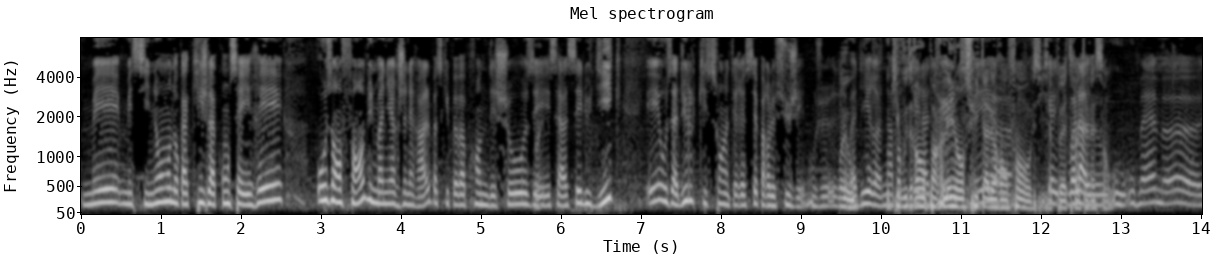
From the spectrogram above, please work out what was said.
mais, mais sinon, donc à qui je la conseillerais? Aux enfants d'une manière générale parce qu'ils peuvent apprendre des choses et c'est assez ludique et aux adultes qui sont intéressés par le sujet. Donc je, Ouais, on va ou- dire ou qui voudraient en parler ensuite à leur euh, enfant aussi, ça peut être voilà, intéressant. Ou, ou même euh,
